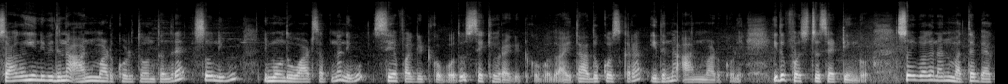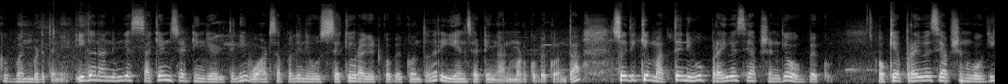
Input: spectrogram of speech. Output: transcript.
ಸೊ ಹಾಗಾಗಿ ನೀವು ಇದನ್ನು ಆನ್ ಮಾಡ್ಕೊಳ್ತು ಅಂತಂದರೆ ಸೊ ನೀವು ನಿಮ್ಮ ಒಂದು ವಾಟ್ಸಪ್ನ ನೀವು ಸೇಫಾಗಿ ಇಟ್ಕೋಬೋದು ಸೆಕ್ಯೂರ್ ಆಗಿ ಇಟ್ಕೋಬೋದು. ಆಯಿತಾ? ಅದಕ್ಕೋಸ್ಕರ ಇದನ್ನು ಆನ್ ಮಾಡ್ಕೊಳ್ಳಿ. ಇದು ಫಸ್ಟ್ ಸೆಟ್ಟಿಂಗು ಸೊ ಇವಾಗ ನಾನು ಮತ್ತೆ ಬ್ಯಾಕಿಗೆ ಬಂದುಬಿಡ್ತೀನಿ. ಈಗ ನಾನು ನಿಮಗೆ ಸೆಕೆಂಡ್ ಸೆಟ್ಟಿಂಗ್ ಹೇಳ್ತೀನಿ. ವಾಟ್ಸಪ್ಪಲ್ಲಿ ನೀವು ಸೆಕ್ಯೂರ್ ಆಗಿ ಇಟ್ಕೋಬೇಕು ಅಂತಂದರೆ ಏನು ಸೆಟ್ಟಿಂಗ್ ಆನ್ ಮಾಡ್ಕೋಬೇಕು ಅಂತ. ಸೊ ಇದಕ್ಕೆ ಮತ್ತೆ ನೀವು ಪ್ರೈವಸಿ ಆಪ್ಷನ್ಗೆ ಹೋಗಬೇಕು. ಓಕೆ ಪ್ರೈವಸಿ ಆಪ್ಷನ್ಗೆ ಹೋಗಿ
